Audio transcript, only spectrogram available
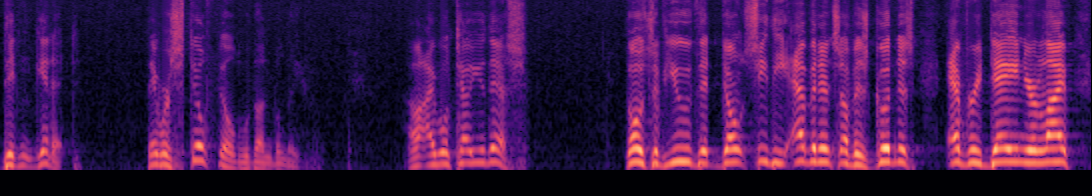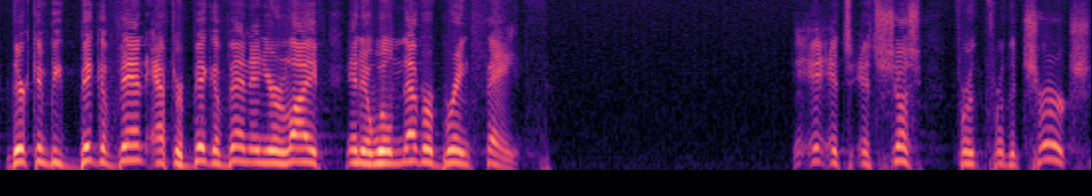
didn't get it. They were still filled with unbelief. Uh, I will tell you this those of you that don't see the evidence of His goodness every day in your life, there can be big event after big event in your life, and it will never bring faith. It's, it's just for, for the church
